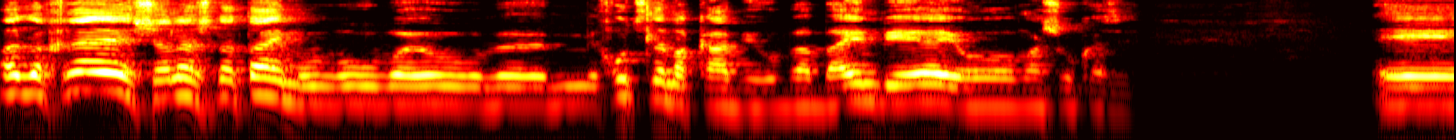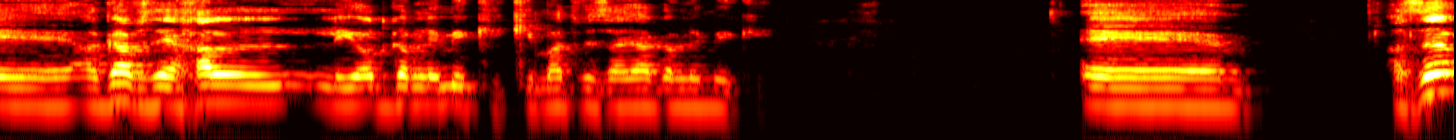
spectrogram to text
אז אחרי שנה, שנתיים הוא, הוא, הוא, הוא מחוץ למכבי, הוא ב-NBA או משהו כזה. אה, אגב, זה יכל להיות גם למיקי, כמעט וזה היה גם למיקי. אה, אז זהו,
